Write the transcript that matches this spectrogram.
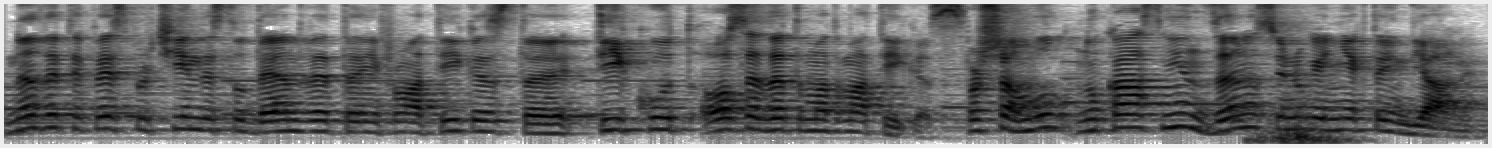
nëntëdhjetë e pesë për qind e studentëve të informatikës, të TIK-ut ose dhe të matematikës. Për shembull, nuk ka asnjë nxënës që nuk e njeh këtë indianin.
